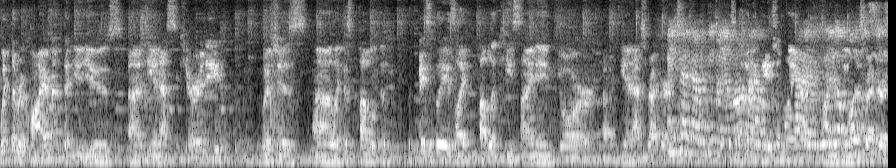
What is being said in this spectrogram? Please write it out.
with the requirement that you use uh, DNS security, which is uh, like this public, basically is like public key signing your uh, DNS record. Esta es la última It's llamada an layer on your DNS record.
